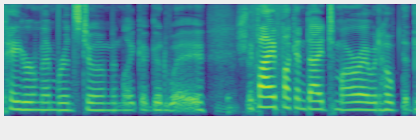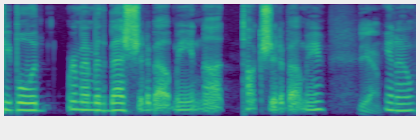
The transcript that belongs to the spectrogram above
pay remembrance to him in like a good way. Mm-hmm, If I fucking died tomorrow, I would hope that people would remember the best shit about me and not talk shit about me. Yeah. You know,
